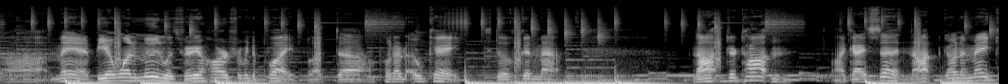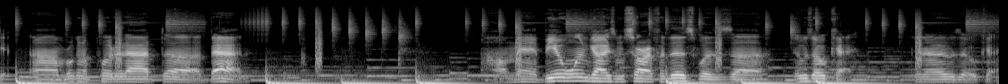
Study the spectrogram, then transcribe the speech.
Uh, man, BO1 Moon was very hard for me to play, but uh, I'm put it okay. Still a good map. Not Der Toten. Like I said, not gonna make it. Um, we're gonna put it at uh, bad. Oh man, BO1 guys, I'm sorry for this. Was uh, it was okay. You know, it was okay.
